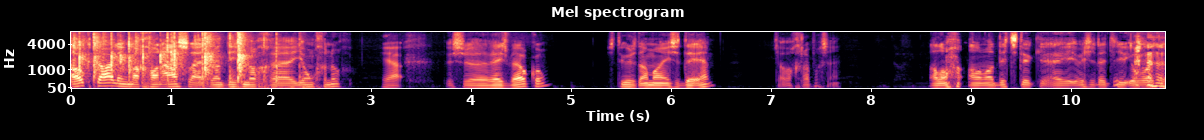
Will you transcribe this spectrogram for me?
Ook Tarling mag gewoon aansluiten, want die is nog eh, jong genoeg. Ja. Dus eh, wees welkom. Stuur het allemaal in zijn DM. Zou wel grappig zijn. Allemaal, allemaal dit stukje. Hey, wist je dat je die gewoon...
